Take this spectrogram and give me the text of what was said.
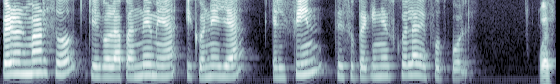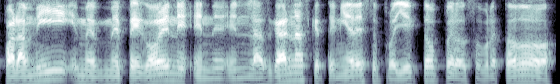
Pero en marzo llegó la pandemia y con ella el fin de su pequeña escuela de fútbol. Pues para mí me, pegó en, en las ganas que tenía de este proyecto, pero sobre todo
